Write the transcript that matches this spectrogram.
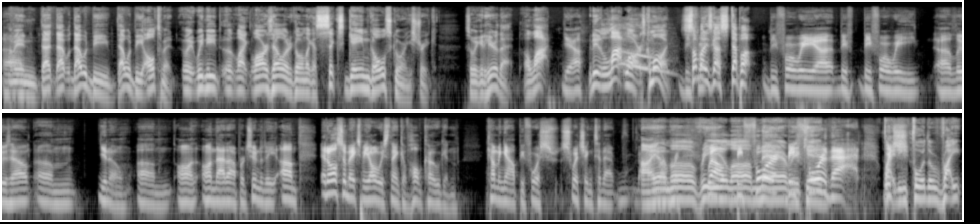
I mean that that would- that would be that would be ultimate. We need uh, like Lars Eller to go on like a six game goal scoring streak, so we could hear that a lot. Yeah. We need a lot, Lars. Come on, somebody's got to step up. Before we uh, be- before we uh, lose out, um, you know, um, on on that opportunity. Um, it also makes me always think of Hulk Hogan coming out before s- switching to that. I am a real well, before, American. Before that, which Fighting for the right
